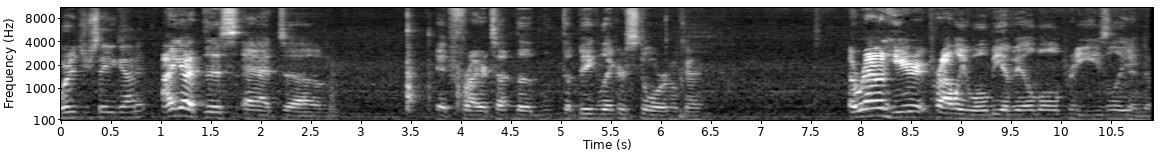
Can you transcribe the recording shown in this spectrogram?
Where did you say you got it? I got this at um, at Friar Tuck, the the big liquor store. Okay. Around here, it probably will be available pretty easily In the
